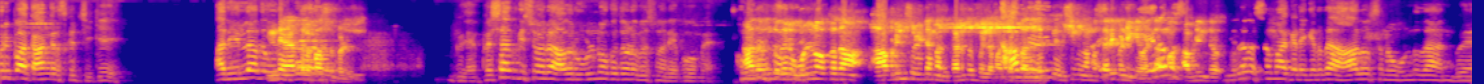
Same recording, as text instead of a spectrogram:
குறிப்பா காங்கிரஸ் கட்சிக்கு. அது இல்லாத இந்த நேரத்துல பாசிபிள் இல்ல ஒரு- பிரசாந்த் கிஷோர் அவர் உள்நோக்கத்தோட பேசுவார் எப்பவுமே. அது வந்து வெறும் உள்நோக்கம் தான் அப்படின்னு சொல்லிட்டு நம்ம அது கடந்து போயிடலாம். மத்த அதுல இருக்க விஷயங்கள் நம்ம சரி பண்ணிக்க வேண்டாமா அப்படின்ற இலவசமா கிடைக்கிறது ஆலோசனை ஒண்ணுதான் அன்பு.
